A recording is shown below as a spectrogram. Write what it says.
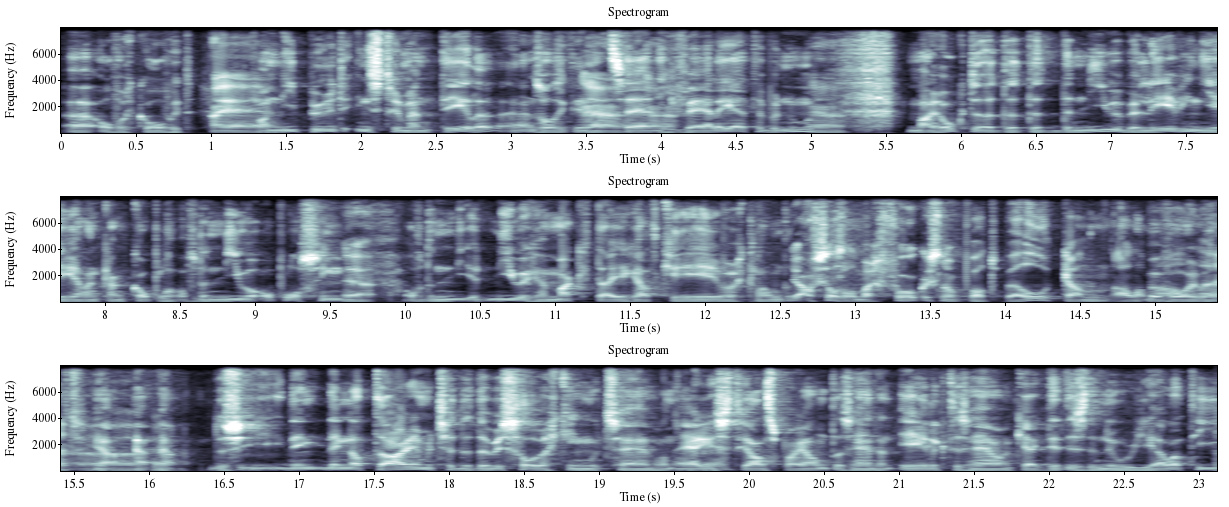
eh, over COVID. Ah, ja, ja. Van niet puur het instrumentele, hè, zoals ik net zei, die veiligheid te benoemen, maar ook de, de, de, de nieuwe beleving die je eraan kan koppelen, of de nieuwe oplossing, of de, het nieuwe gemak dat je gaat creëren voor klanten. Ja, of zelfs al maar focussen op wat wel kan allemaal. Bijvoorbeeld, hè. ja, Eh, ja, ja. Dus ik denk, denk dat daar een beetje de, de wisselwerking moet zijn. Van ergens transparant te zijn en eerlijk te zijn. Van kijk, dit is de new reality.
